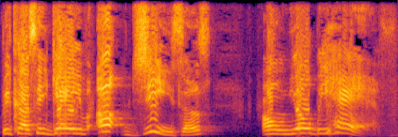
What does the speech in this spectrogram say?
Because He gave up Jesus on your behalf.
